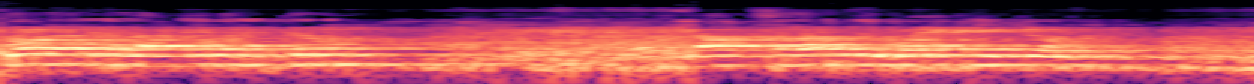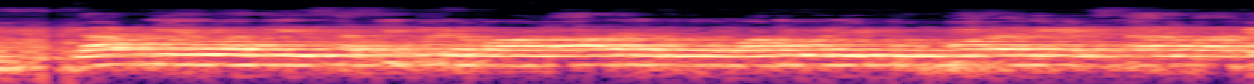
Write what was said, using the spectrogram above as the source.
தோழர்கள் அனைவருக்கும் நாம் சார்ந்து பயணிக்கும் காந்தியவாதி சசி பெருமாள் ஆதரவு மது ஒழிப்பு போராளிகள் சார்பாக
